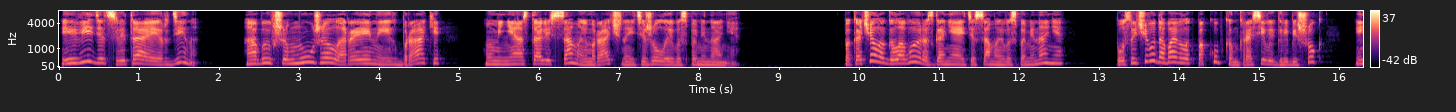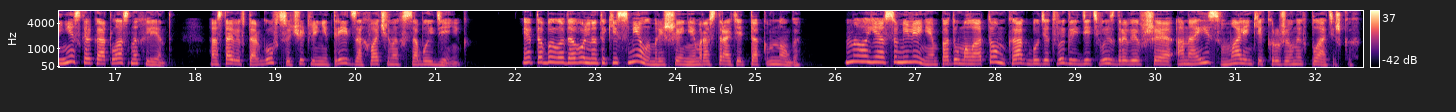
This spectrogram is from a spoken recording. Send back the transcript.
И видит святая Эрдина, о бывшем муже, Лоррейн и их браке, у меня остались самые мрачные и тяжелые воспоминания. Покачала головой, разгоняя эти самые воспоминания, после чего добавила к покупкам красивый гребешок и несколько атласных лент, оставив торговцу чуть ли не треть захваченных с собой денег. Это было довольно-таки смелым решением растратить так много. Но я с умилением подумала о том, как будет выглядеть выздоровевшая Анаис в маленьких кружевных платьишках.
